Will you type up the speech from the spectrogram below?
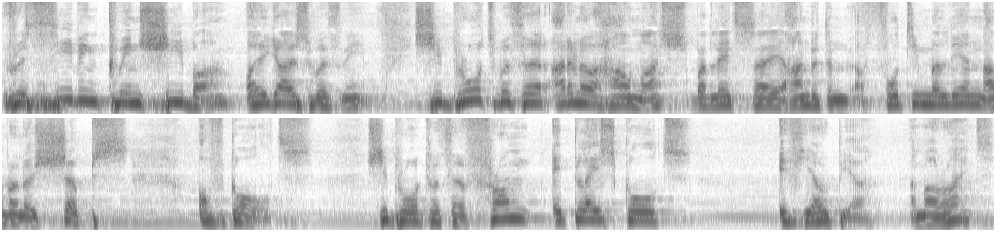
receiving Queen Sheba. Are you guys with me? She brought with her, I don't know how much, but let's say 140 million, I don't know, ships of gold. She brought with her from a place called Ethiopia. Am I right?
